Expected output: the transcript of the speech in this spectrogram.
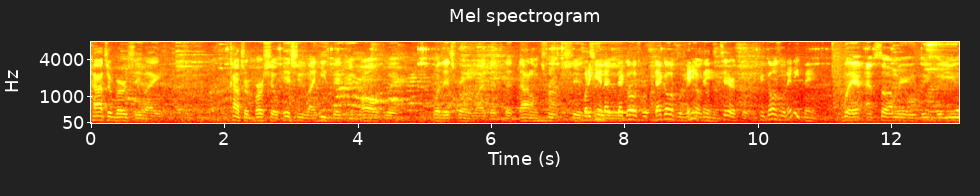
controversy, like controversial issues, like he's been involved with, whether it's from like the, the Donald Trump shit. But again, that, that goes with that goes with it goes anything. with the territory. It goes with anything. But so I mean, do, do you?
